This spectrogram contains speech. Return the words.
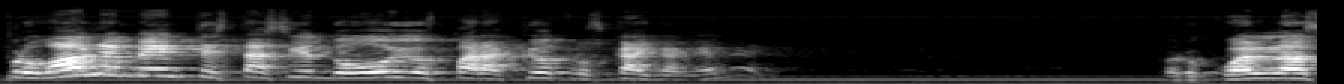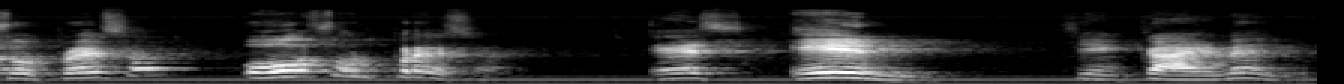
probablemente está haciendo hoyos para que otros caigan en él. Pero ¿cuál es la sorpresa? Oh, sorpresa, es él quien cae en ellos.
